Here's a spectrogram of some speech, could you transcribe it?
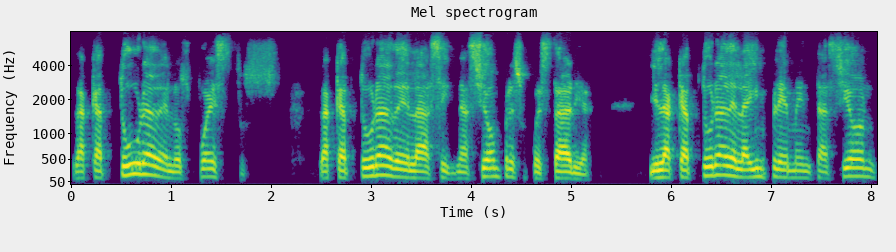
La captura de los puestos, la captura de la asignación presupuestaria y la captura de la implementación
